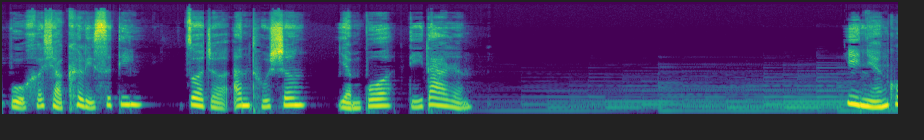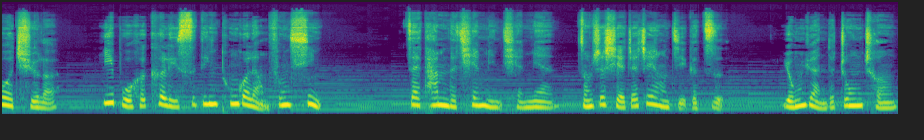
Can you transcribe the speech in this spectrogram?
卜和小克里斯汀，作者安徒生，演播狄大人。一年过去了，伊卜和克里斯汀通过两封信，在他们的签名前面总是写着这样几个字：“永远的忠诚，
